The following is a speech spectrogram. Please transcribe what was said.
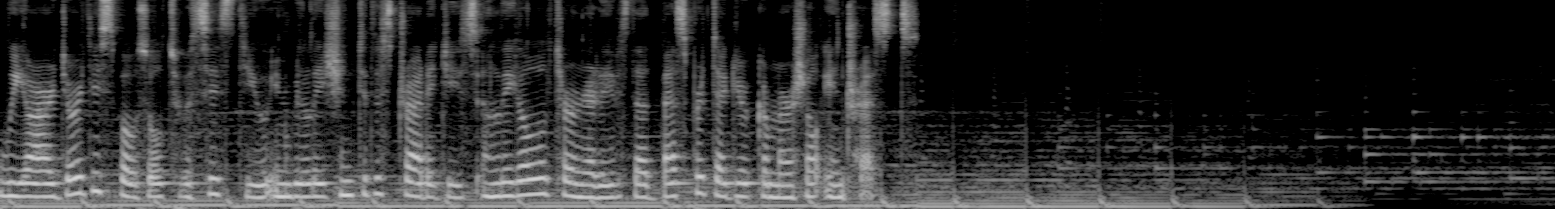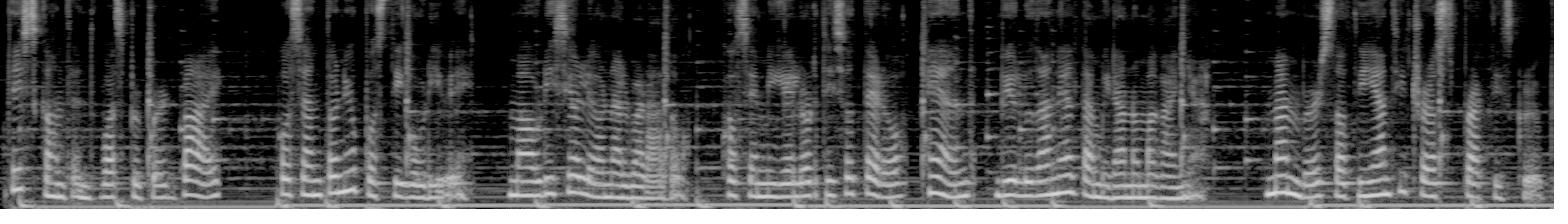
We are at your disposal to assist you in relation to the strategies and legal alternatives that best protect your commercial interests. This content was prepared by José Antonio Postigo Uribe, Mauricio León Alvarado, José Miguel Ortiz Otero, and Violudani Altamirano Magaña, members of the Antitrust Practice Group.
